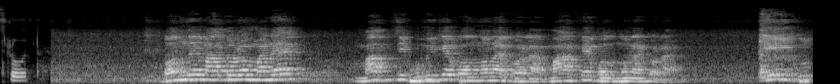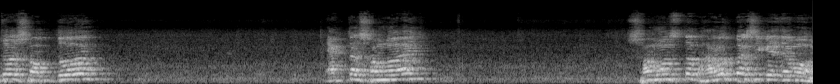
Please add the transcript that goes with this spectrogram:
স্রোত। বন্দে মাতরম মানে মাতৃভূমিকে বন্দনা করা, মাকে বন্দনা করা। এই দুটো শব্দ একটা সময় সমস্ত ভারতবাসীকে যেমন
